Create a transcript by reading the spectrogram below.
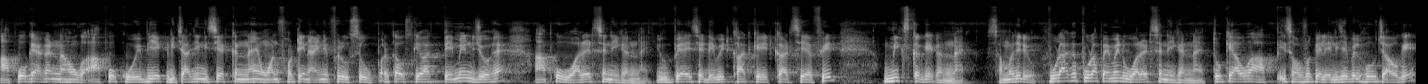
आपको क्या करना होगा, आपको कोई भी एक रिचार्ज इनिशिएट करना है 149 या फिर उससे ऊपर का, उसके बाद पेमेंट जो है आपको वॉलेट से नहीं करना है। यूपीआई से डेबिट कार्ड क्रेडिट कार्ड से या फिर मिक्स करके करना है। समझ रहे हो? पूरा का पूरा पेमेंट वॉलेट से नहीं करना है। तो क्या होगा, आप इस ऑफ़र के लिए एलिजिबल हो जाओगे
